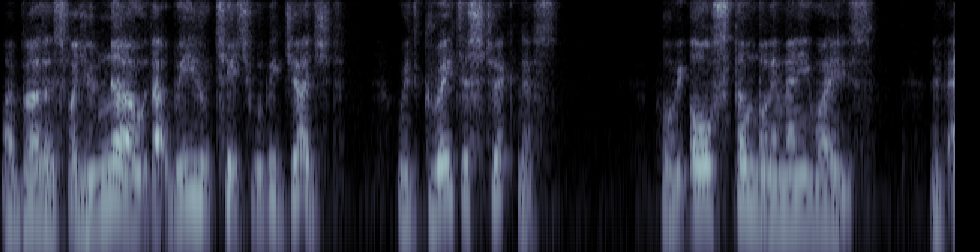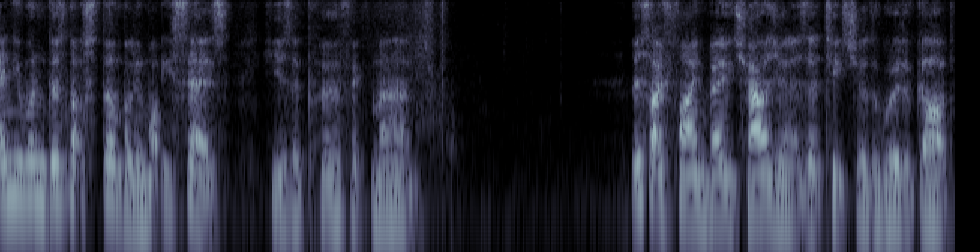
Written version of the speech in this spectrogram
my brothers, for you know that we who teach will be judged. with greater strictness. For we all stumble in many ways. And if anyone does not stumble in what he says, he is a perfect man. This I find very challenging as a teacher of the Word of God.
